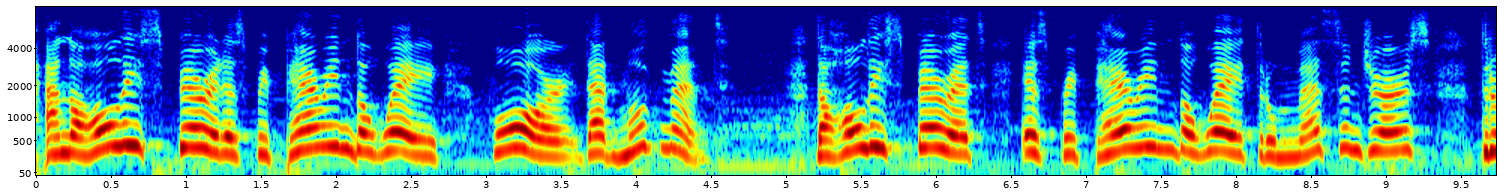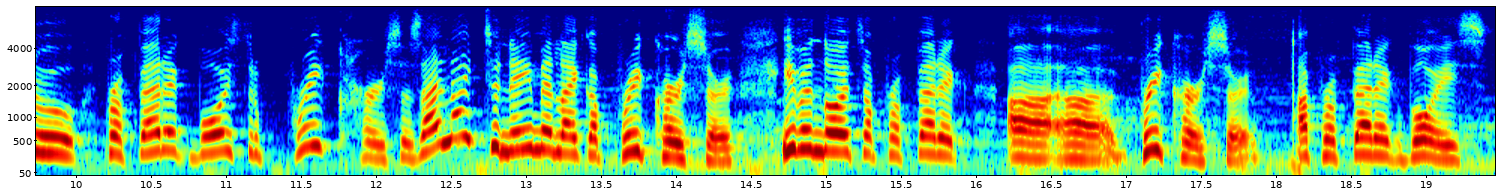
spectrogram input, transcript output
And the Holy Spirit is preparing the way for that movement. The Holy Spirit is preparing the way through messengers, through prophetic voice, through precursors. I like to name it like a precursor, even though it's a prophetic uh, uh, precursor, a prophetic voice.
